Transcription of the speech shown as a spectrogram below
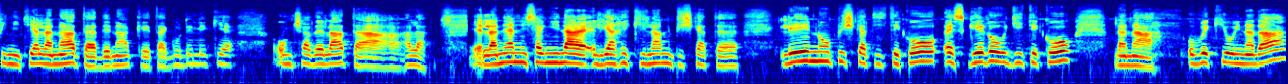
finitia lana eta denak eta gudelekia ontsa dela eta hala. E, lanean izan gina elgarrik ilan pixkat uh, lehenu pixkat izteko, ez gero diteko lana. Obekio ina da,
